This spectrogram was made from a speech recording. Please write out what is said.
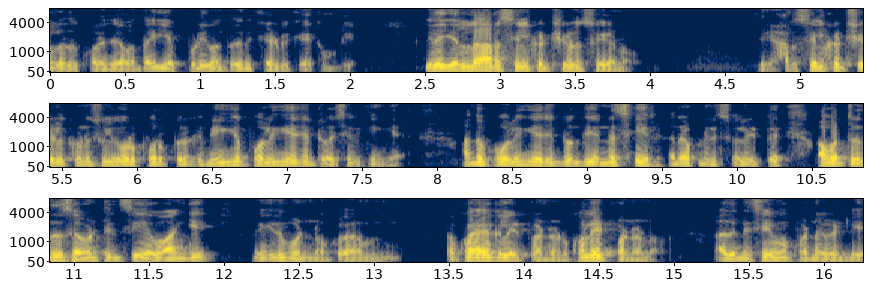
அல்லது குறைஞ்சா வந்தால் எப்படி வந்ததுன்னு கேள்வி கேட்க முடியும். இதை எல்லா அரசியல் கட்சிகளும் செய்யணும். இது அரசியல் கட்சிகளுக்குன்னு சொல்லி ஒரு பொறுப்பு இருக்கு. நீங்க போலிங் ஏஜென்ட் வச்சிருக்கீங்க. அந்த போலிங் ஏஜென்ட் வந்து என்ன செய்யறாரு அப்படின்னு சொல்லிட்டு அவர்கிட்ட இருந்து செவன்டீன் சியை வாங்கி இது பண்ணணும். கொயாகுலேட் பண்ணணும். கொலேட் பண்ணணும். அது நிச்சயமாக பண்ண வேண்டிய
